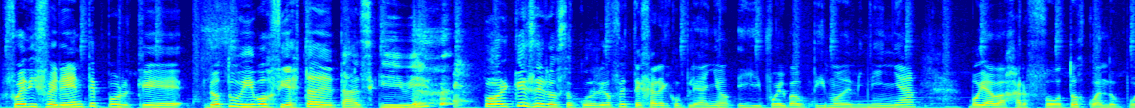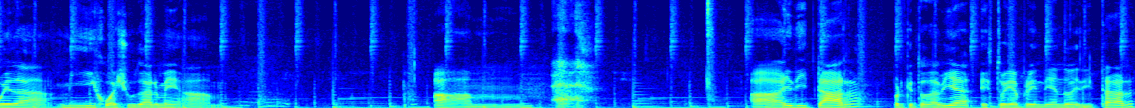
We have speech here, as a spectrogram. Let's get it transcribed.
fue diferente porque no tuvimos fiesta de Thanksgiving porque se nos ocurrió festejar el cumpleaños y fue el bautismo de mi niña. Voy a bajar fotos cuando pueda mi hijo ayudarme a, a, editar, porque todavía estoy aprendiendo a editar.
